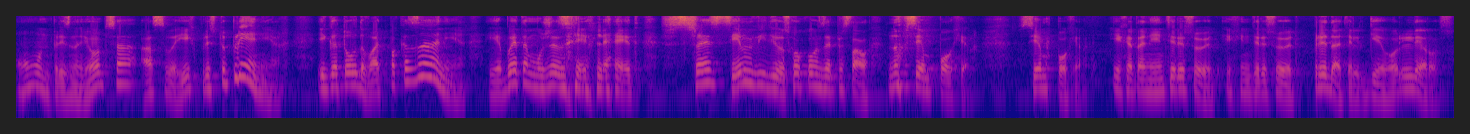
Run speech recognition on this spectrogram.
Он признается о своих преступлениях и готов давать показания. И об этом уже заявляет 6-7 видео, сколько он записал. Но всем похер. Всем похер. Их это не интересует. Их интересует предатель Гео Лерус.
